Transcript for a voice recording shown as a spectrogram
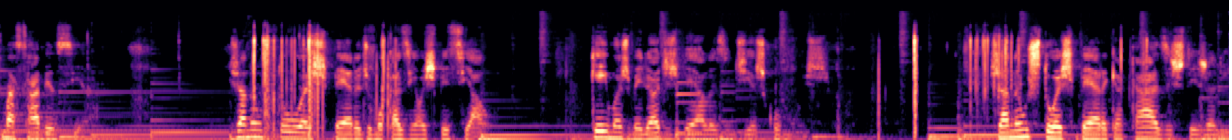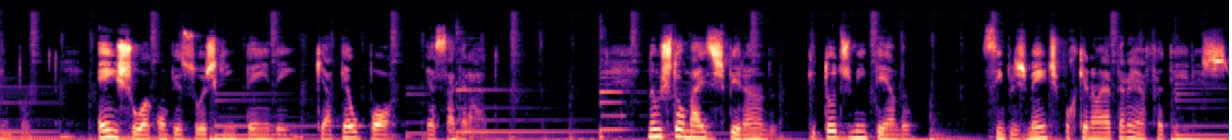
Uma sábia anciã. Já não estou à espera de uma ocasião especial. Queimo as melhores velas em dias comuns. Já não estou à espera que a casa esteja limpa. Encho-a com pessoas que entendem que até o pó é sagrado. Não estou mais esperando que todos me entendam, simplesmente porque não é a tarefa deles.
